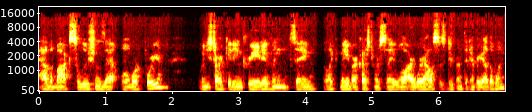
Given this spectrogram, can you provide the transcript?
out of the box solutions that will work for you. When you start getting creative and saying, like many of our customers say, well, our warehouse is different than every other one,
